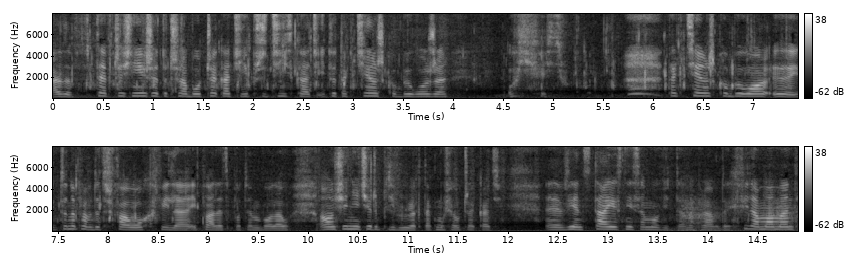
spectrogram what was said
A te wcześniejsze to trzeba było czekać i przyciskać i to tak ciężko było, że... Ojej. Tak ciężko było y, i to naprawdę trwało chwilę i palec potem bolał. A on się niecierpliwił, jak tak musiał czekać. Y, Więc ta jest niesamowita, naprawdę. Chwila, moment,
